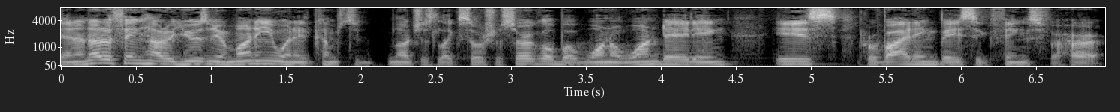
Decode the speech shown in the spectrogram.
Then another thing how to use your money when it comes to not just like social circle but one-on-one dating is providing basic things for her.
